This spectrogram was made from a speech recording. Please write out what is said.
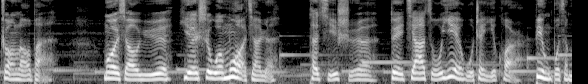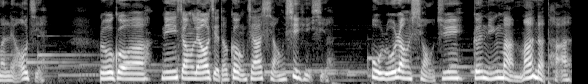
庄老板，莫小鱼也是我莫家人，他其实对家族业务这一块并不怎么了解。如果您想了解的更加详细一些，不如让小军跟您慢慢的谈。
